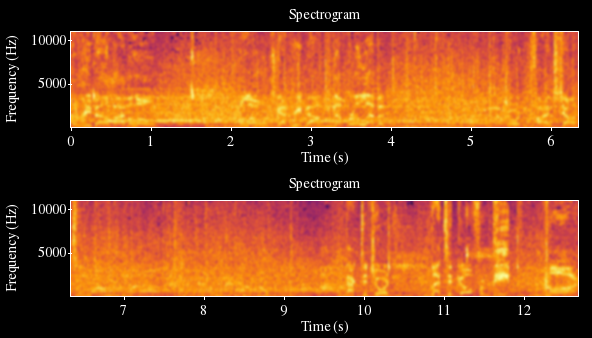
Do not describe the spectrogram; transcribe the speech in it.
The rebound by Malone. Malone's got rebound number 11. Jordan finds Johnson. Back to Jordan. Lets it go from deep. On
